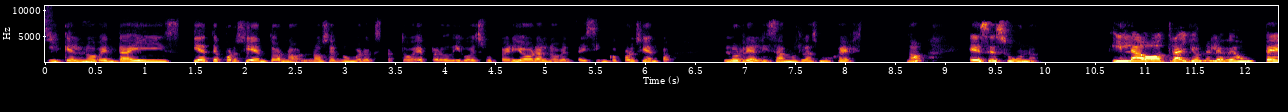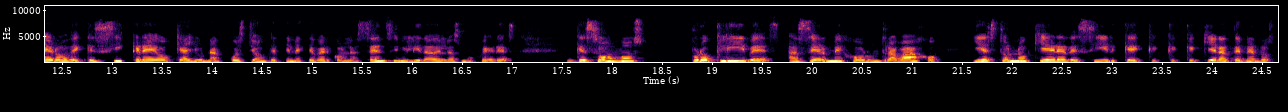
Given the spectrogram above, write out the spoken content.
y que el 97%, no, no sé el número exacto, ¿eh? pero digo, es superior al 95%, lo realizamos las mujeres, ¿no? Esa es una. Y la otra, yo no le veo un pero de que sí creo que hay una cuestión que tiene que ver con la sensibilidad de las mujeres, que somos proclives a hacer mejor un trabajo. Y esto no quiere decir que, que, que, que quiera tenerlos.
